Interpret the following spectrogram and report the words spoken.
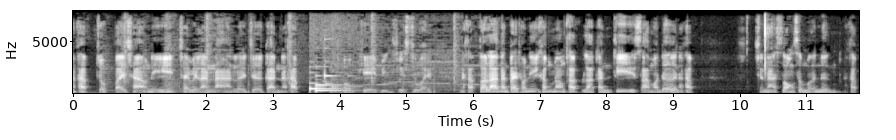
นะครับ จบไปเช้านี้ใช้เวลานานเลยเจอกันนะครับ โอเคบินสวยๆ นะครับก็ลากันไปเท่านี้ครับน้องครับ ลากันที่สามออเดอร์นะครับ ชนะสองเสมอหนึ่งนะครับ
